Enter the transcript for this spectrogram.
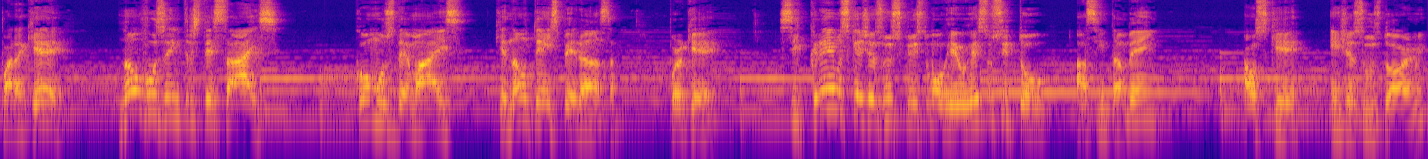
para que não vos entristeçais como os demais que não têm esperança, porque se cremos que Jesus Cristo morreu e ressuscitou, assim também aos que em Jesus dormem,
